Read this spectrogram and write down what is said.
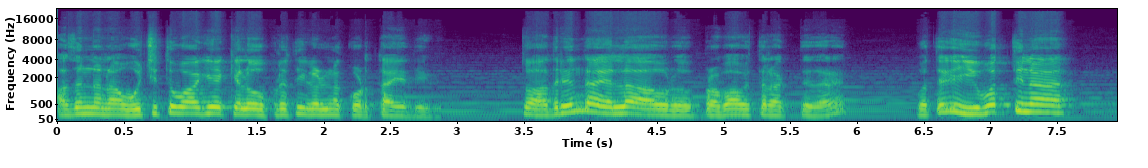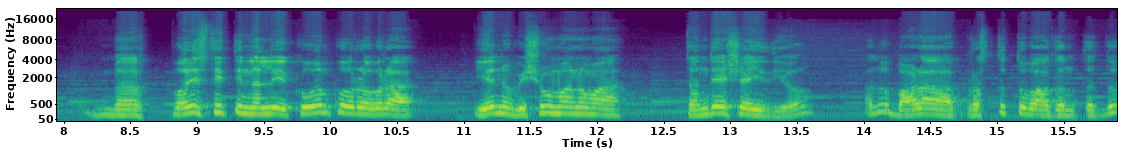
ಅದನ್ನು ನಾವು ಉಚಿತವಾಗಿಯೇ ಕೆಲವು ಪ್ರತಿಗಳನ್ನ ಕೊಡ್ತಾ ಇದ್ದೀವಿ. ಸೊ ಅದರಿಂದ ಎಲ್ಲ ಅವರು ಪ್ರಭಾವಿತರಾಗ್ತಿದ್ದಾರೆ. ಜೊತೆಗೆ ಇವತ್ತಿನ ಪರಿಸ್ಥಿತಿನಲ್ಲಿ ಕುವೆಂಪುರವರ ಏನು ವಿಶ್ವಮಾನವ ಸಂದೇಶ ಇದೆಯೋ, ಅದು ಭಾಳ ಪ್ರಸ್ತುತವಾದಂಥದ್ದು.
